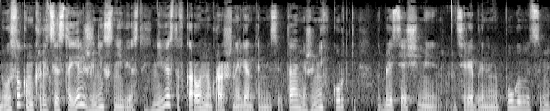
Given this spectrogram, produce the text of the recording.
на высоком крыльце стояли жених с невестой. Невеста в короне, украшенной лентами и цветами, жених в куртке с блестящими серебряными пуговицами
